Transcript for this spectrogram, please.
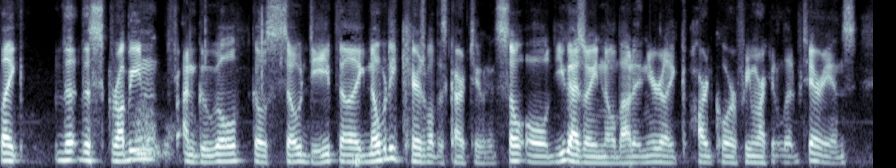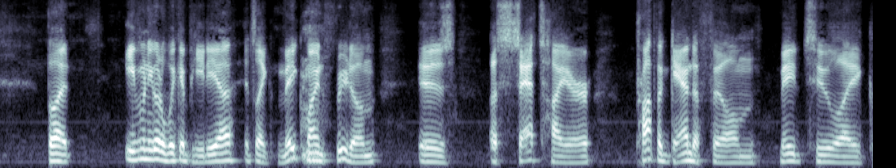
Like the the scrubbing on Google goes so deep that like nobody cares about this cartoon. It's so old. You guys even know about it, and you're like hardcore free market libertarians. But even when you go to Wikipedia, it's like Make Mine Freedom is a satire propaganda film made to like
